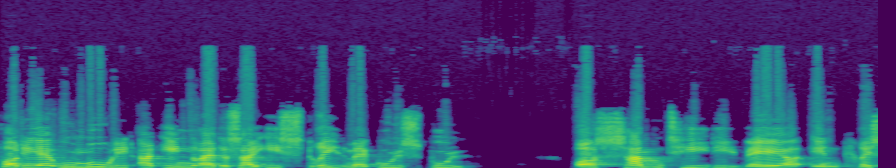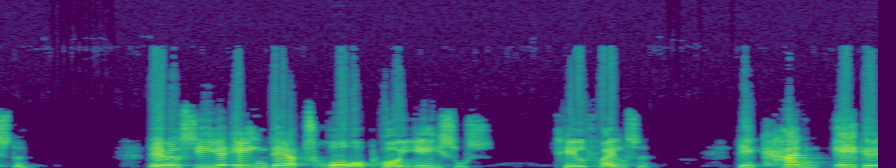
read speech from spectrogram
For det er umuligt at indrette sig i strid med Guds bud og samtidig være en kristen. Det vil sige en, der tror på Jesus til frelse. Det kan ikke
